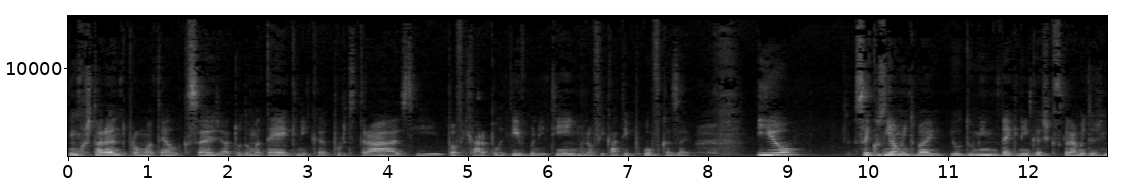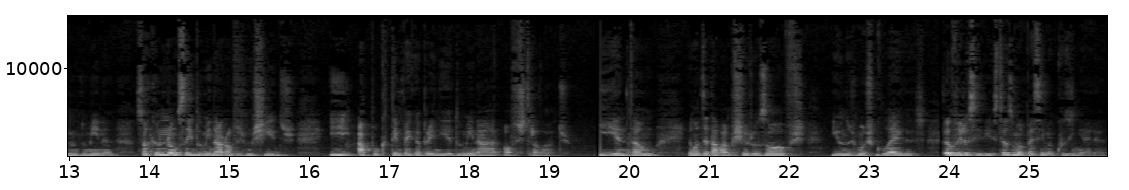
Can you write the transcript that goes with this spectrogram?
um restaurante, para um hotel que seja, há toda uma técnica por detrás e para ficar apelativo, bonitinho, não ficar tipo ovo caseiro. E eu sei cozinhar muito bem, eu domino técnicas que se calhar muita gente não domina, só que eu não sei dominar ovos mexidos e há pouco tempo é que aprendi a dominar ovos estrelados. E então eu ontem estava a mexer os ovos e um dos meus colegas, ele virou-se e disse: Tu és uma péssima cozinheira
